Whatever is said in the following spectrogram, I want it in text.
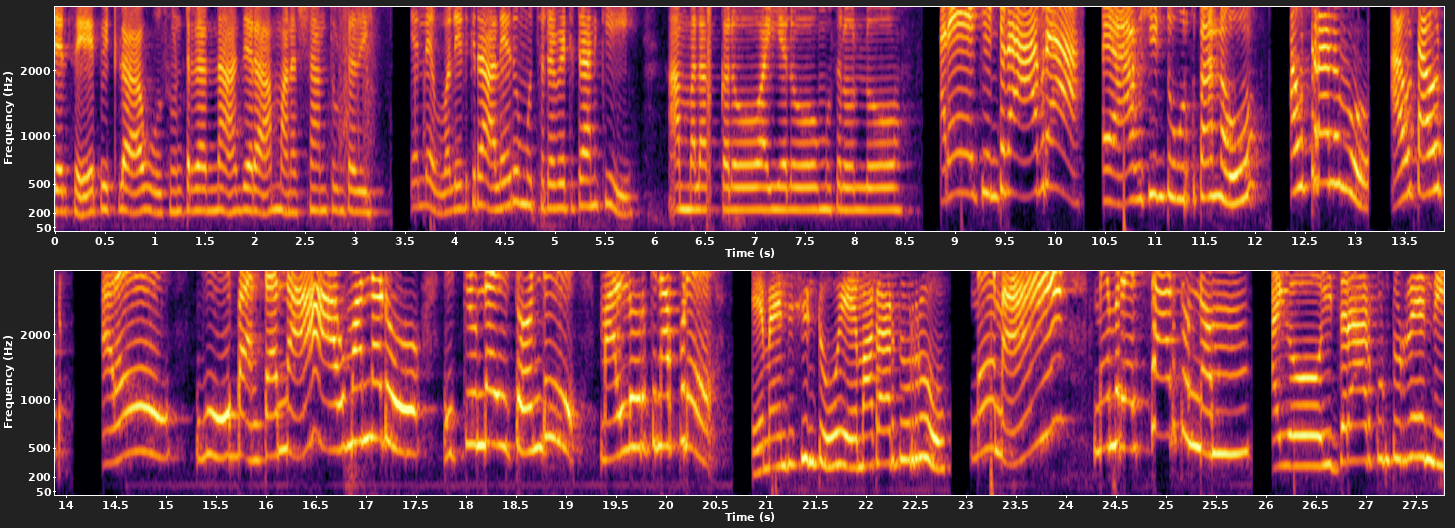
జరసేపు ఇట్లా కూసుంటారన్నా జర మనశ్శాంతి ఉంటుంది. వీళ్ళు ఎవ్వరింటికి రాలేరు ముచ్చట పెట్టడానికి. అమ్మలక్కలో అయ్యలో ముసలోళ్ళు అరే చింటుగా ఆగురా. ఆగు చింటూ ఉరుకుతాను అవుట్ రా నువ్వు అవుట్ అవుట్ అరే ఈ బంటన్న ఆగమన్నాడు ఇట్లుండే ఈ తొండి మళ్ళీ ఉరికినప్పుడే ఏమైంది చింటూ ఏం ఆట ఆడుతుర్రు? అయ్యో ఇద్దరు ఆడుకుంటుర్రేంది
